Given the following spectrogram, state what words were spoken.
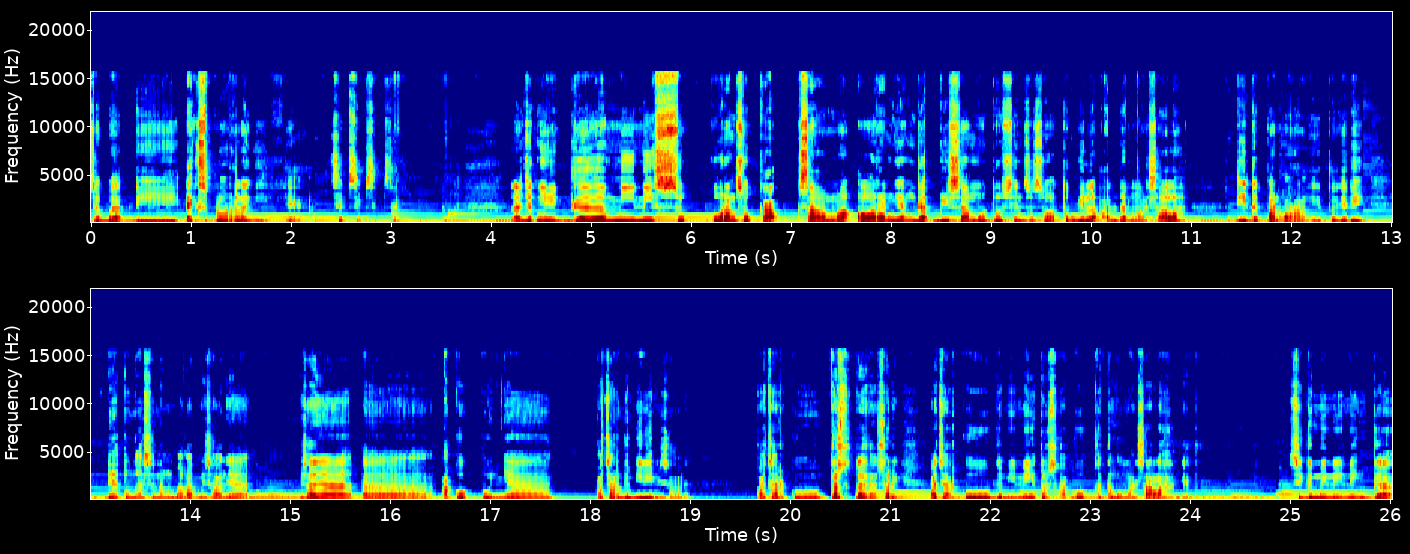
coba di explore lagi ya. Sip, sip, sip, sip. Lanjut nih, Gemini su kurang suka sama orang yang nggak bisa mutusin sesuatu bila ada masalah di depan orang itu. Jadi dia tuh nggak senang banget misalnya misalnya uh, aku punya pacar Gemini misalnya. Pacarku terus uh, sorry pacarku Gemini terus aku ketemu masalah gitu. Si Gemini ini nggak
